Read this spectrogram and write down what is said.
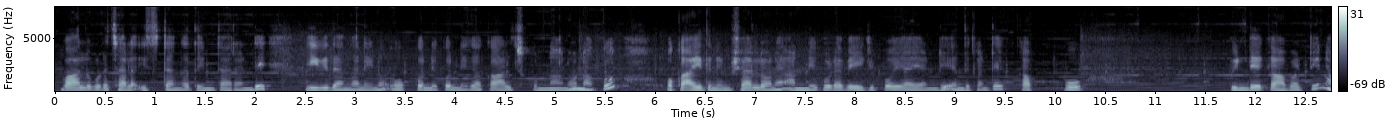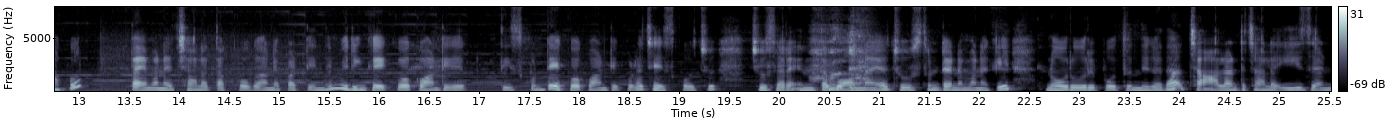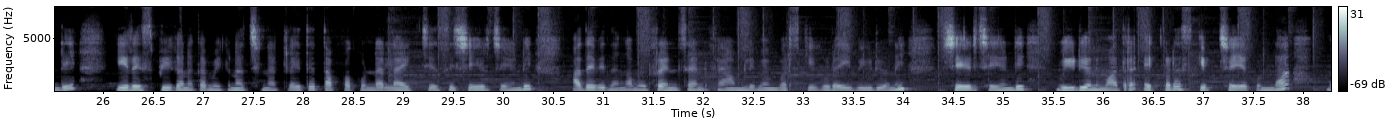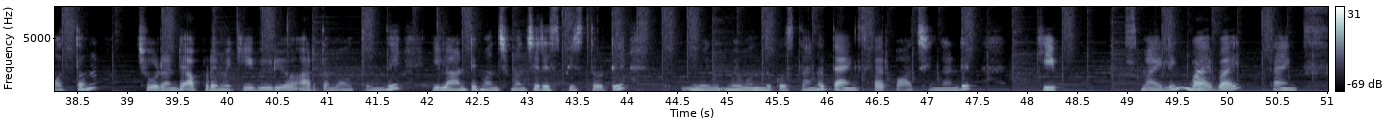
వాళ్ళు కూడా చాలా ఇష్టంగా తింటారండి. ఈ విధంగా నేను కొన్ని కొన్నిగా కాల్చుకున్నాను. నాకు ఒక ఐదు నిమిషాల్లోనే అన్నీ కూడా వేగిపోయాయండి. ఎందుకంటే కప్పు పిండే కాబట్టి నాకు టైం అనేది చాలా తక్కువగానే పట్టింది. మీరు ఇంకా ఎక్కువ క్వాంటిటీ తీసుకుంటే ఎక్కువ క్వాంటిటీ కూడా చేసుకోవచ్చు. చూసారా ఎంత బాగున్నాయో? చూస్తుంటేనే మనకి నోరు ఊరిపోతుంది కదా. చాలా అంటే చాలా ఈజీ అండి. ఈ రెసిపీ కనుక మీకు నచ్చినట్లయితే తప్పకుండా లైక్ చేసి షేర్ చేయండి. అదేవిధంగా మీ ఫ్రెండ్స్ అండ్ ఫ్యామిలీ మెంబర్స్కి కూడా ఈ వీడియోని షేర్ చేయండి. వీడియోని మాత్రం ఎక్కడ స్కిప్ చేయకుండా మొత్తం చూడండి. అప్పుడే మీకు ఈ వీడియో అర్థమవుతుంది. ఇలాంటి మంచి మంచి రెసిపీస్ తోటి మీ ముందుకు వస్తాను. థ్యాంక్స్ ఫర్ వాచింగ్ అండి. Keep smiling. Bye bye thanks.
